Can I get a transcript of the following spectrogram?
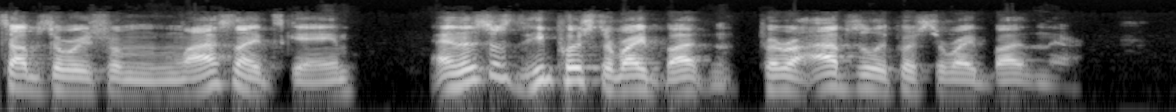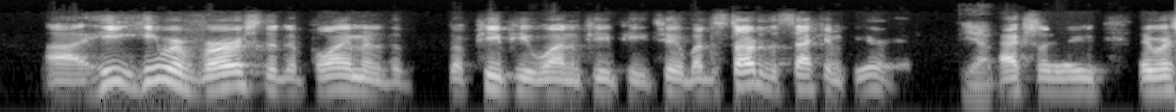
sub stories from last night's game, and this was he pushed the right button. Tortorella absolutely pushed the right button there. Uh, he he reversed the deployment of the, the PP one and PP two, but the start of the second period. Yep. Actually, they, they were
